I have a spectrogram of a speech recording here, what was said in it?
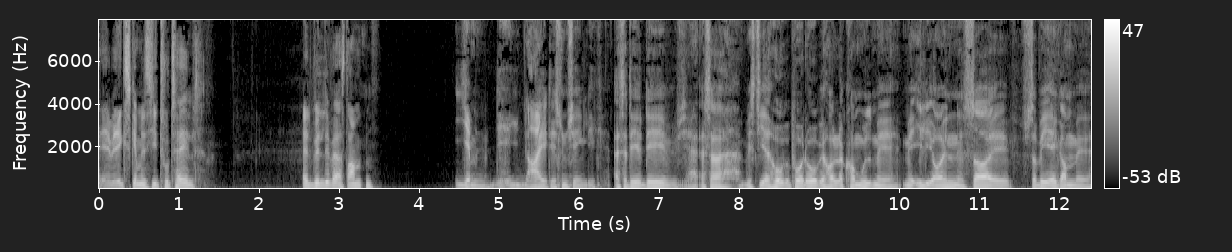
jeg ved ikke, skal man sige totalt, at ville det være strampen? Jamen, det, nej, det synes jeg egentlig ikke. Altså, det, det, altså hvis de havde håbet på, at OB-holdet kom ud med, med ild i øjnene, så, øh, så ved jeg ikke om... Øh,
